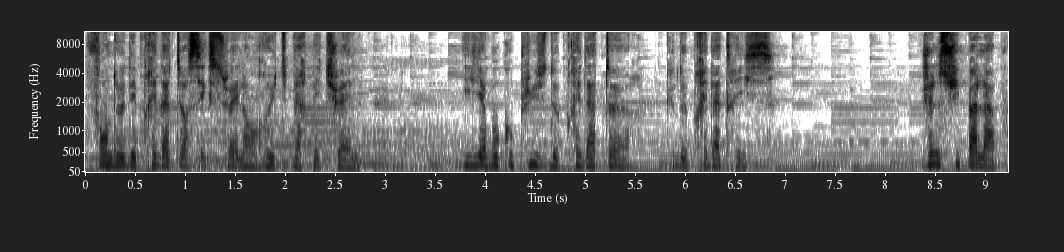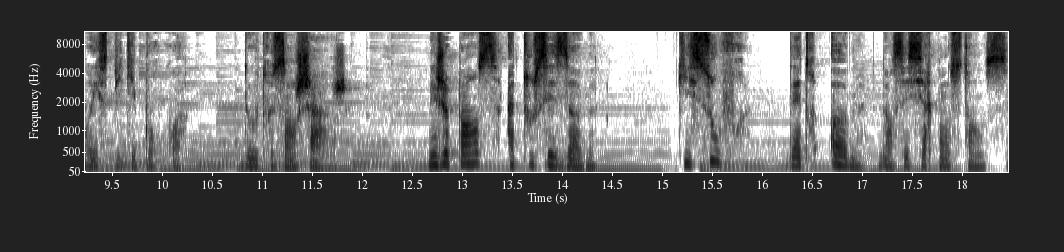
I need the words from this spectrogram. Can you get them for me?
font d'eux des prédateurs sexuels en rute perpétuelle. Il y a beaucoup plus de prédateurs que de prédatrices. Je ne suis pas là pour expliquer pourquoi, d'autres s'en chargent. Mais je pense à tous ces hommes qui souffrent d'être hommes dans ces circonstances.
